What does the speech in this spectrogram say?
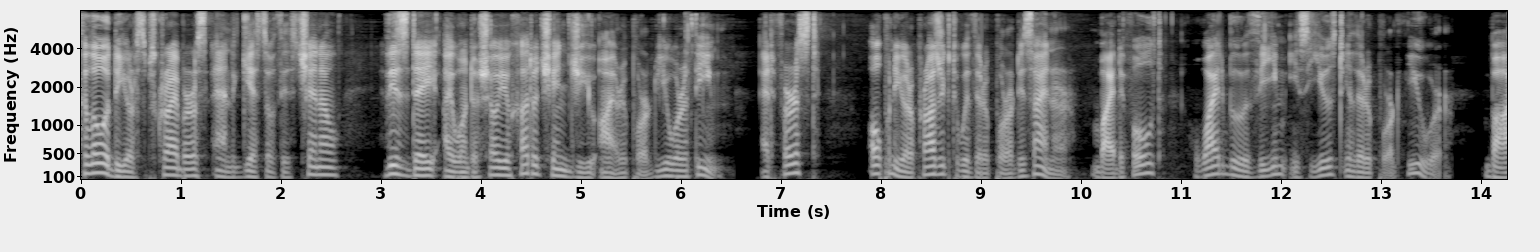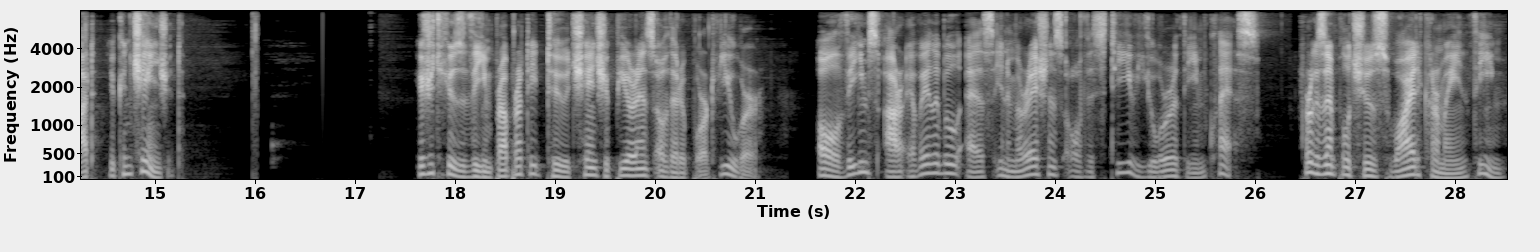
Hello dear subscribers and guests of this channel. This day I want to show you how to change GUI Report Viewer theme. At first, open your project with the Report Designer. By default, white blue theme is used in the Report Viewer, but you can change it. You should use theme property to change appearance of the Report Viewer. All themes are available as enumerations of the ST Viewer theme class. For example, choose White Carmine theme.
